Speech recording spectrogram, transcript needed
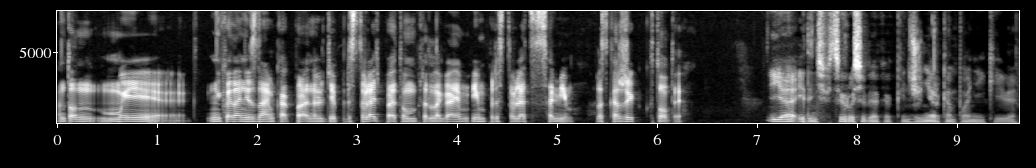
Антон, мы никогда не знаем, как правильно людей представлять, поэтому предлагаем им представляться самим. Расскажи, кто ты. Я идентифицирую себя как инженер компании Киви.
